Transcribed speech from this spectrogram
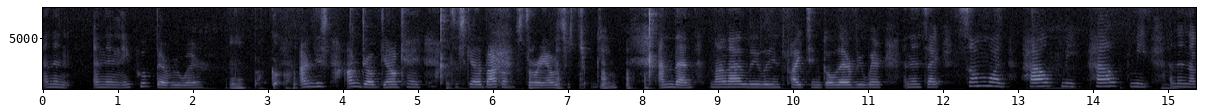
and then, and then he pooped everywhere. Mm. I'm just, I'm joking, okay? Just get back on the story. I was just joking. And then Nana Lily and Python go everywhere and then say, Someone help me, help me. And then a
